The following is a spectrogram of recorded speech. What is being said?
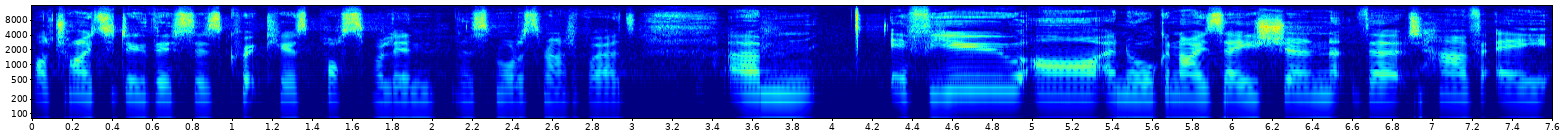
I'll try to do this as quickly as possible in the smallest amount of words. Um, if you are an organisation that have a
